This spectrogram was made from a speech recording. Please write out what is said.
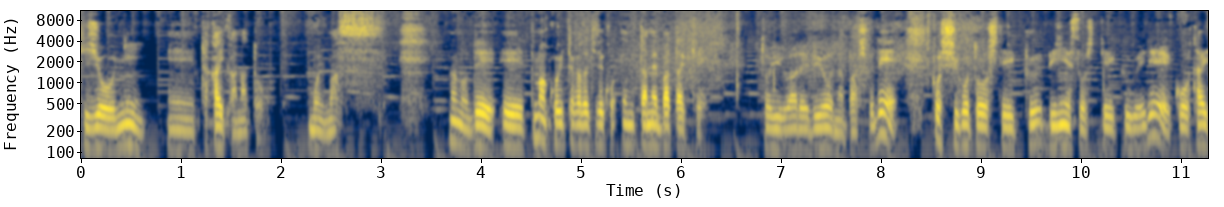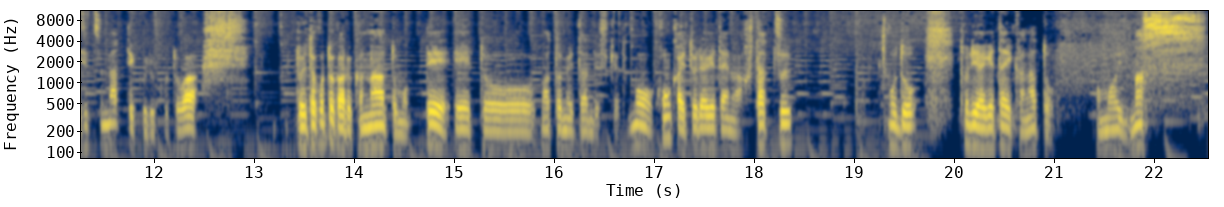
非常に、え、高いかなと思います。なので、えーとまあ、こういった形でこうエンタメ畑と言われるような場所でこう仕事をしていく、ビジネスをしていく上でこう大切になってくることは、どういったことがあるかなと思って、えっ、ー、と、まとめたんですけども、今回取り上げたいのは2つほど取り上げたいかなと思います。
